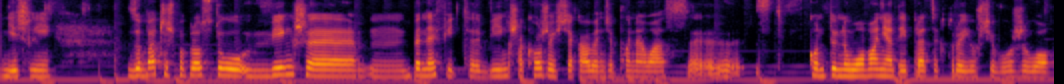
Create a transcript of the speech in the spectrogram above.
jeśli zobaczysz po prostu większy mm, benefit, większa korzyść, jaka będzie płynęła z, z kontynuowania tej pracy, której już się włożyło,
